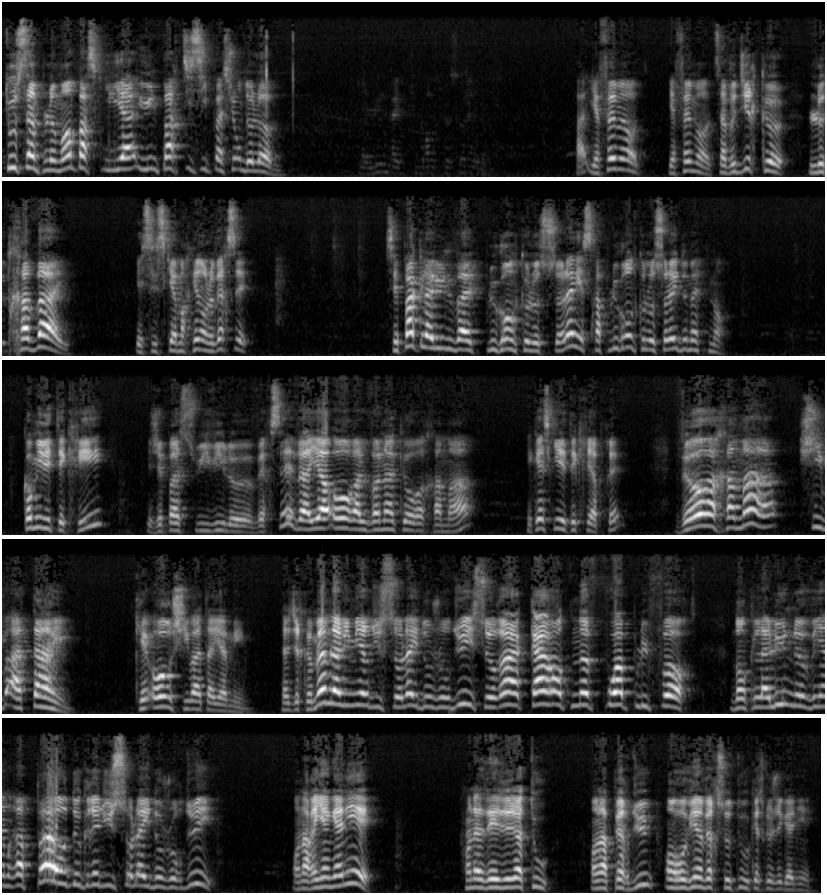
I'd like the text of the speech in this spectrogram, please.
Tout simplement parce qu'il y a une participation de l'homme. La lune va être plus grande que le soleil. Ah, il y a fait mode. Il y a fait mode. Ça veut dire que le travail, et c'est ce qui a marqué dans le verset, c'est pas que la lune va être plus grande que le soleil, elle sera plus grande que le soleil de maintenant. Comme il est écrit, j'ai pas suivi le verset, Vaya or alvana keorachama, et qu'est-ce qui est écrit après? Veorachama shivataim, keor shivatayamim. C'est-à-dire que même la lumière du soleil d'aujourd'hui sera 49 fois plus forte. Donc la lune ne viendra pas au degré du soleil d'aujourd'hui. On n'a rien gagné. On a déjà tout. On a perdu, on revient vers ce tout. Qu'est-ce que j'ai gagné?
